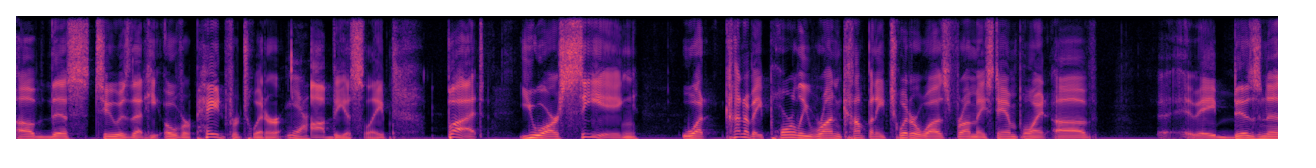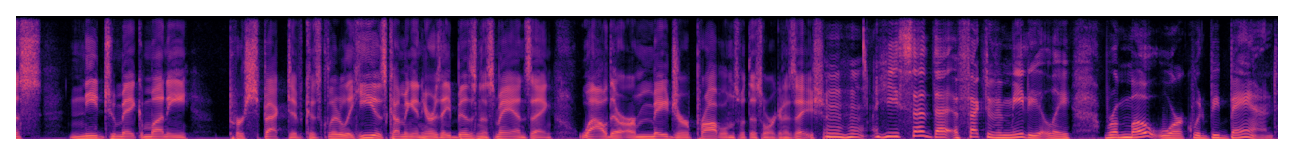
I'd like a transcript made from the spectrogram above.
of this, too, is that he overpaid for Twitter, Yeah. obviously. But you are seeing what kind of a poorly run company Twitter was from a standpoint of a business need to make money perspective because clearly he is coming in here as a businessman saying wow there are major problems with this organization mm-hmm. He said that effective immediately, remote work would be banned,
